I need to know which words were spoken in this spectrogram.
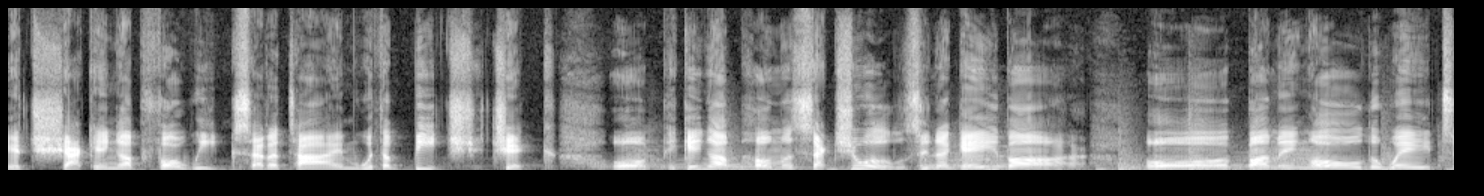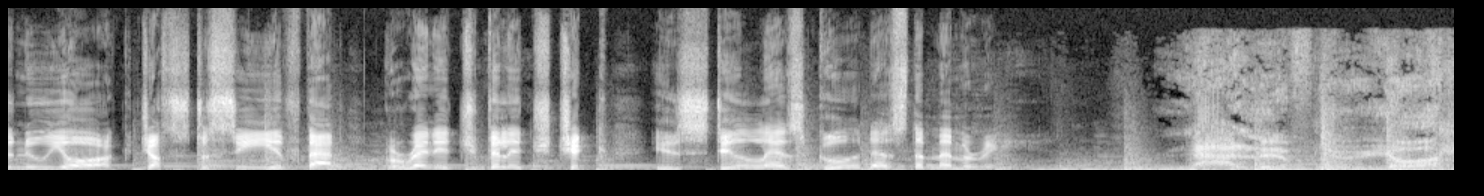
It's shacking up for weeks at a time with a beach chick, or picking up homosexuals in a gay bar, or bumming all the way to New York just to see if that Greenwich Village chick is still as good as the memory. I left New York,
